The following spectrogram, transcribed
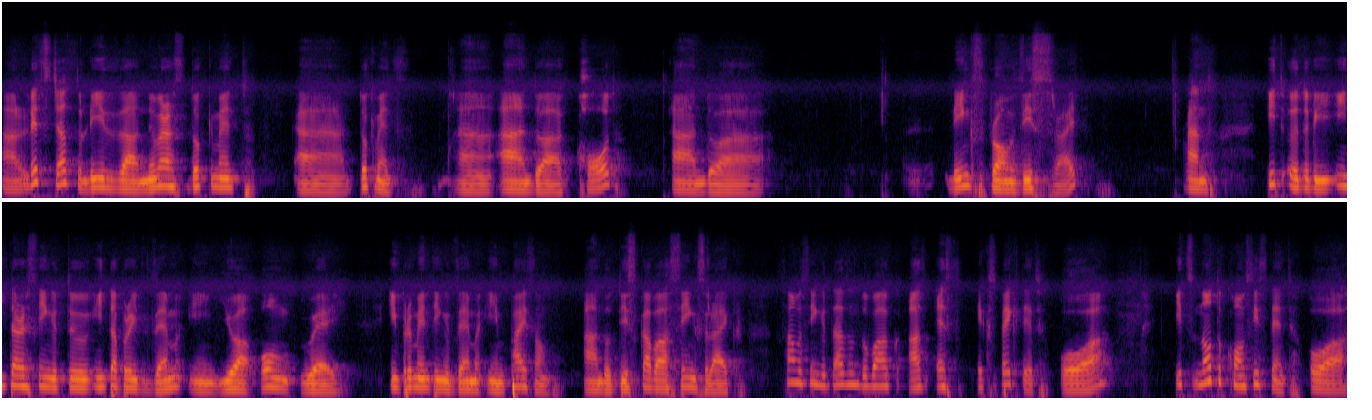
Uh, let's just read the numerous document uh, documents uh, and uh, code and links from this slide. And it would be interesting to interpret them in your own way, implementing them in Python and discover things like something doesn't work as expected or it's not consistent or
